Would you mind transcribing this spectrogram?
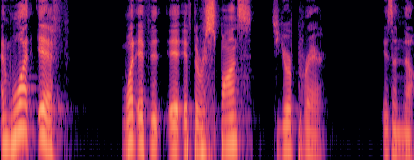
And what if, what if it, if the response to your prayer is a no?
